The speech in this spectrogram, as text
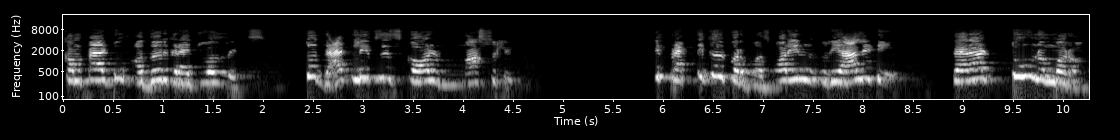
compared to other gradual lips. So that lips is called master lip. In practical purpose or in reality, there are two number of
